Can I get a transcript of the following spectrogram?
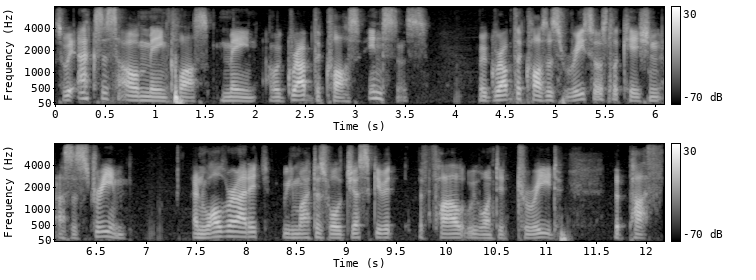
So we access our main class main and we grab the class instance. We grab the class's resource location as a stream. And while we're at it, we might as well just give it the file we want it to read, the path.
